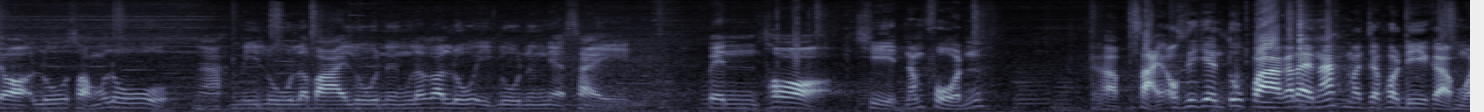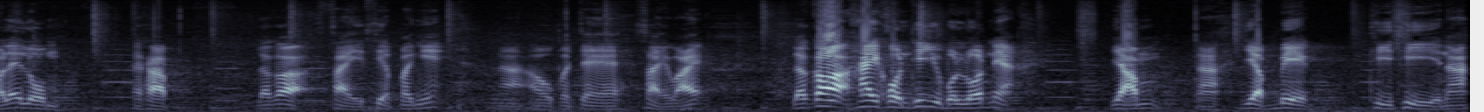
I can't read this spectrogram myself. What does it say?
เจาะรูสองรูนะมีรูระบายรูหนึ่งแล้วก็รูอีกรูหนึ่งเนี่ยใส่เป็นท่อฉีดน้ำฝนนะครับสายออกซิเจนตู้ปลาก็ได้นะ มันจะพอดีกับหัวไล่ลมนะครับแล้วก็ใส่เสียบไปงี้นะเอาประแจใส่ไว้ แล้วก็ให้คนที่อยู่บนรถเนี่ยย้ำนะเหยียบเบรก ทีๆนะ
